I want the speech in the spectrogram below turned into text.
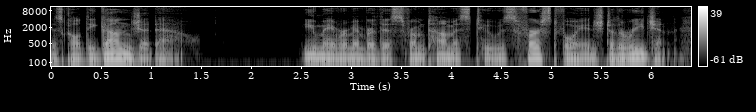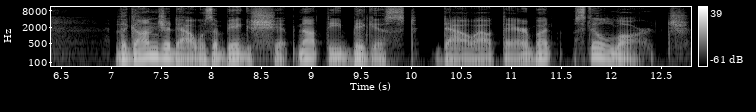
is called the Ganja dhow. You may remember this from Thomas Tew's first voyage to the region. The Ganja dhow was a big ship, not the biggest dhow out there, but still large.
